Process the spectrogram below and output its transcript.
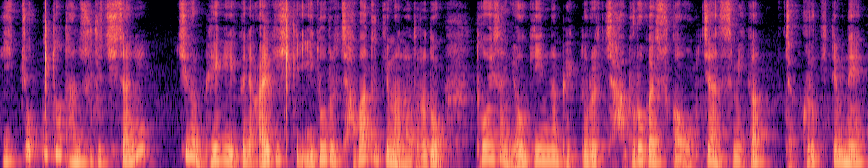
이쪽부터 단수를 치자니? 지금 백이 그냥 알기 쉽게 이 돌을 잡아두기만 하더라도 더 이상 여기 있는 백도를 잡으러 갈 수가 없지 않습니까? 자, 그렇기 때문에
